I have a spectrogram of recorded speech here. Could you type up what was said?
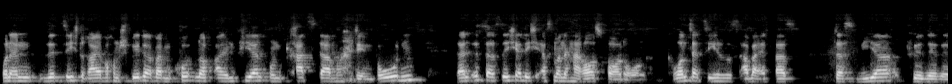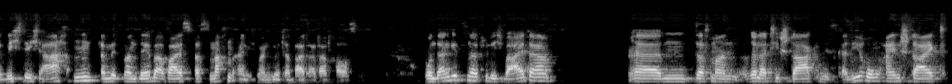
und dann sitze ich drei Wochen später beim Kunden auf allen Vieren und kratze da mal den Boden, dann ist das sicherlich erstmal eine Herausforderung. Grundsätzlich ist es aber etwas, das wir für sehr, sehr wichtig erachten, damit man selber weiß, was machen eigentlich meine Mitarbeiter da draußen. Und dann geht es natürlich weiter ähm, dass man relativ stark in die Skalierung einsteigt,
